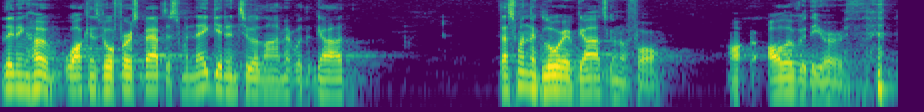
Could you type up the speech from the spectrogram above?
Living Hope, Watkinsville First Baptist, when they get into alignment with God, that's when the glory of God's going to fall all, all over the earth.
